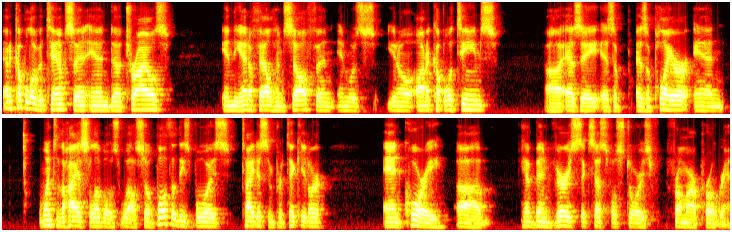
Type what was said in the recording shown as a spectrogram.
had a couple of attempts and, and uh, trials in the NFL himself, and and was you know on a couple of teams uh, as a as a as a player and went to the highest level as well. So both of these boys, Titus in particular, and Corey, uh, have been very successful stories from our program.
